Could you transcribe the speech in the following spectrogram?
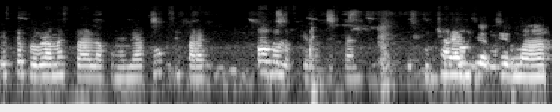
este programa es para la comunidad Cooks y para todos los que nos están escuchando. Gracias, Irma.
